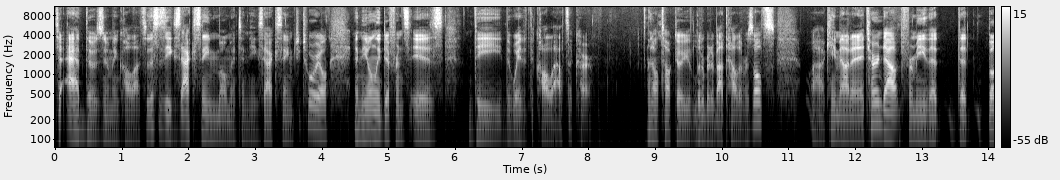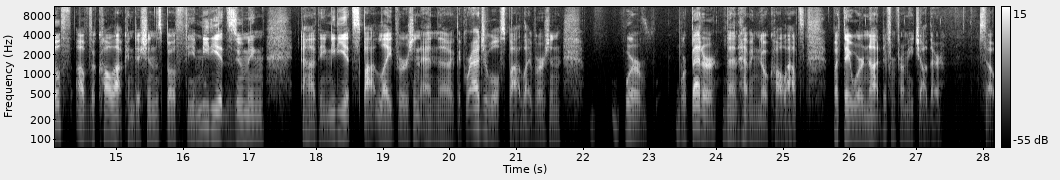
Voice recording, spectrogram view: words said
to add those zooming callouts. So this is the exact same moment in the exact same tutorial, and the only difference is the, the way that the callouts occur. And I'll talk to you a little bit about how the results uh, came out. And it turned out for me that that both of the call out conditions both the immediate zooming uh, the immediate spotlight version and the, the gradual spotlight version were were better than having no call outs but they were not different from each other. So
